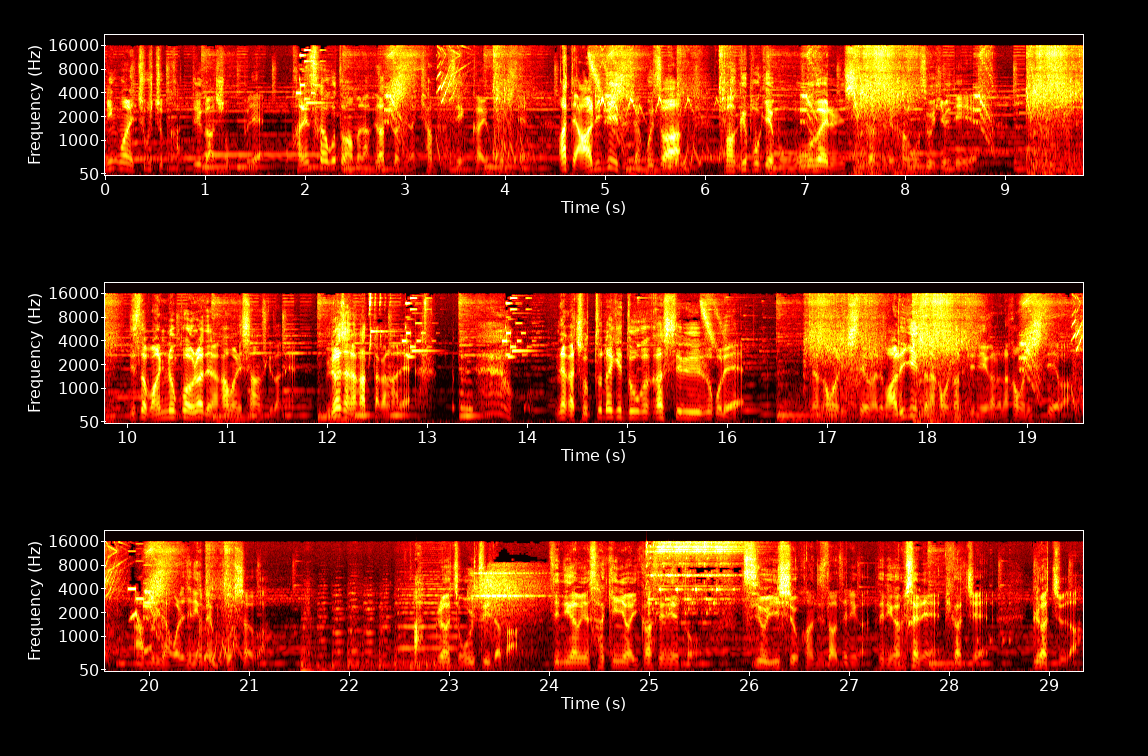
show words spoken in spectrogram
リンゴはね、ちょくちょく買ってるから、ショップで。もう金使うことはあんまなくなったしな、キャンプ全開放して。待って、アリゲートじゃん。こいつは、バグポケモンオーガエルに進化する可能性を秘めている。実はワニの子は裏で仲間にしたんですけどね。裏じゃなかったかな、あれ。なんかちょっとだけ動画化してるとこで、仲間にしては、でもアリゲート仲間になってねえから仲間にしてえわ。あ、無理だ、これゼニガメ殺しちゃうわ。あ、グラチ追いついたか。ゼニガメの先には行かせねえと。強い意志を感じたゼニガゼニガメじゃねえ、ピカチュウ。グラチュウだ。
